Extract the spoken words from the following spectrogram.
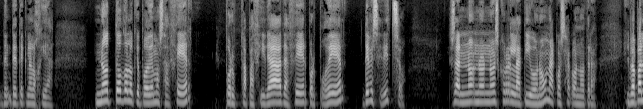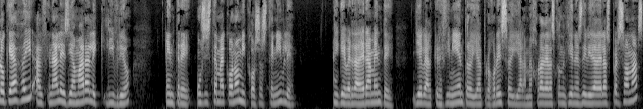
de tecnología, no todo lo que podemos hacer por capacidad de hacer, por poder, debe ser hecho. O sea, no, no, no es correlativo, ¿no? Una cosa con otra. El Papa lo que hace ahí, al final es llamar al equilibrio entre un sistema económico sostenible y que verdaderamente lleve al crecimiento y al progreso y a la mejora de las condiciones de vida de las personas,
